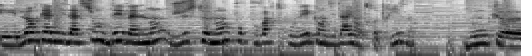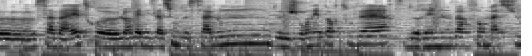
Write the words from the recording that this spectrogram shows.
et l'organisation d'événements justement pour pouvoir trouver candidats et entreprises. Donc euh, ça va être euh, l'organisation de salons, de journées portes ouvertes, de réunions d'information,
